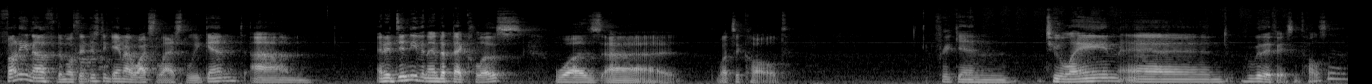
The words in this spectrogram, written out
funny enough, the most interesting game I watched last weekend, um, and it didn't even end up that close, was uh, what's it called? Freaking Tulane and who were they facing? Tulsa.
